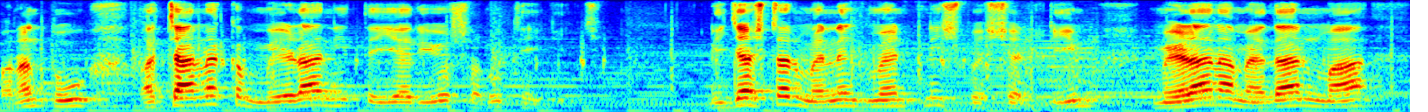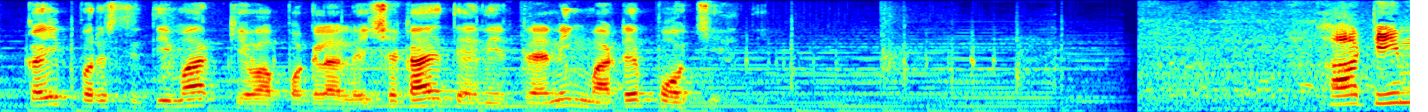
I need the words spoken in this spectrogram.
પરંતુ અચાનક મેળાની તૈયારીઓ શરૂ થઈ ગઈ છે. ડિઝાસ્ટર મેનેજમેન્ટની સ્પેશિયલ ટીમ મેળાના મેદાનમાં કઈ પરિસ્થિતિમાં કેવા પગલાં લઈ શકાય તેની ટ્રેનિંગ માટે પહોંચી હતી. આ ટીમ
